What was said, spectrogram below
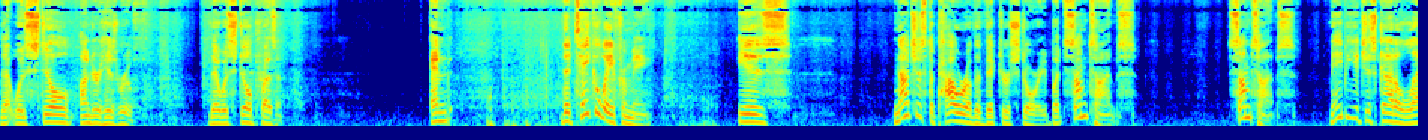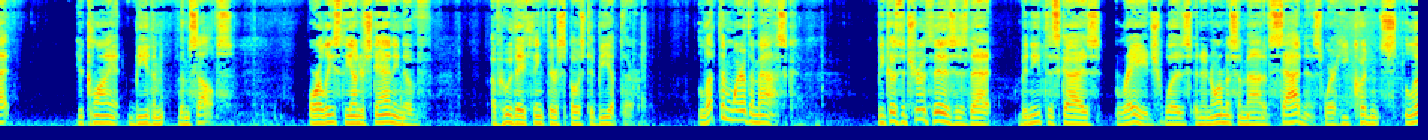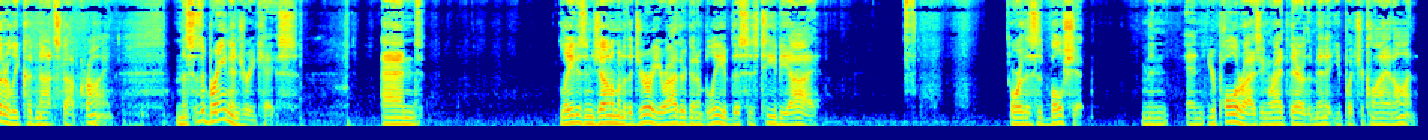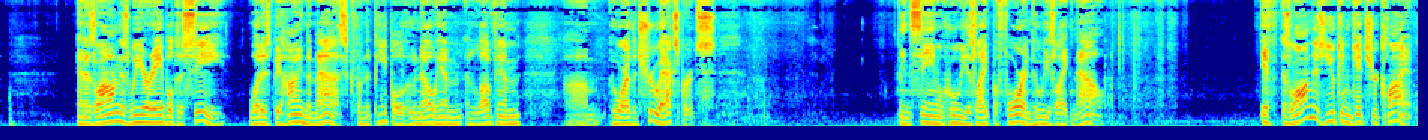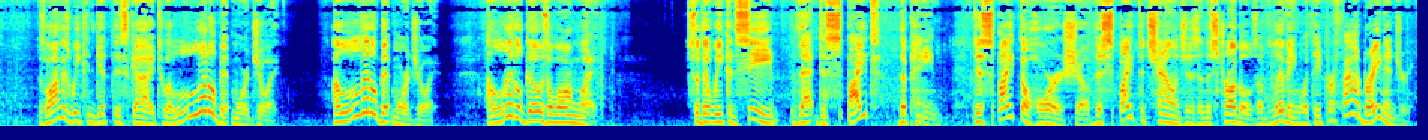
that was still under his roof, that was still present. And the takeaway from me is not just the power of the victor story, but sometimes, sometimes, maybe you just got to let your client be them, themselves, or at least the understanding of, of who they think they're supposed to be up there. Let them wear the mask. Because the truth is, is that beneath this guy's rage was an enormous amount of sadness where he couldn't, literally could not stop crying. And this is a brain injury case. And ladies and gentlemen of the jury, you're either going to believe this is TBI or this is bullshit. And, and you're polarizing right there the minute you put your client on. And as long as we are able to see what is behind the mask from the people who know him and love him, um, who are the true experts in seeing who he's like before and who he's like now. If as long as you can get your client, as long as we can get this guy to a little bit more joy, a little bit more joy, a little goes a long way. So that we could see that despite the pain, despite the horror show, despite the challenges and the struggles of living with a profound brain injury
